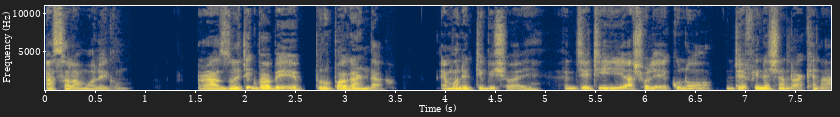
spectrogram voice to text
আসসালামু আলাইকুম। রাজনৈতিকভাবে প্রোপাগান্ডা এমন একটি বিষয় যেটি আসলে কোনো ডেফিনেশন রাখে না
